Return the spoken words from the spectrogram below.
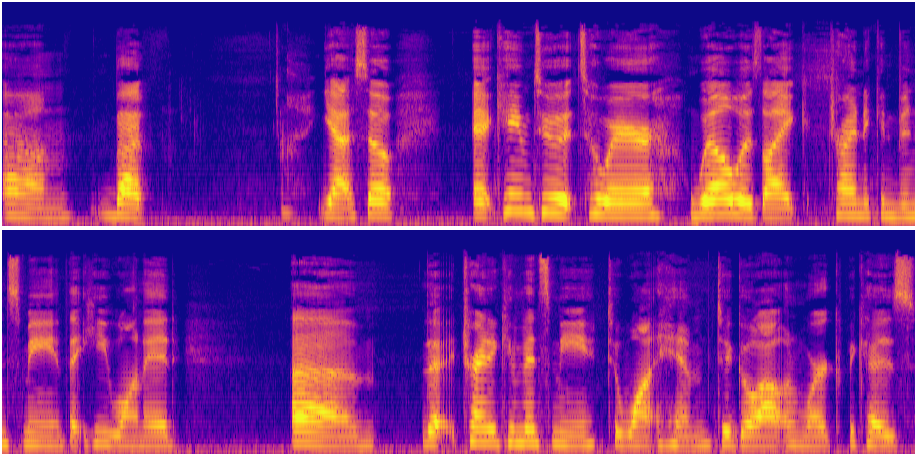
Um, but yeah, so it came to it to where Will was like trying to convince me that he wanted um that trying to convince me to want him to go out and work because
